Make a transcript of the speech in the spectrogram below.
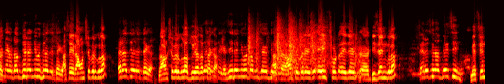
থাকবে? টপ যেটা নিবে দুই হাজার টাকা। আচ্ছা এই রাউন্ড শেপেরগুলা? এটা দুই হাজার টাকা। রাউন্ড শেপেরগুলা দুই হাজার টাকা হাজার টাকা। যেটা নিবে টপ জায়গায় দুই আচ্ছা রাউন্ড শেপের এই যে এই ছোট এই যে ডিজাইনগুলা এটা ছিল বেসিন। বেসিন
